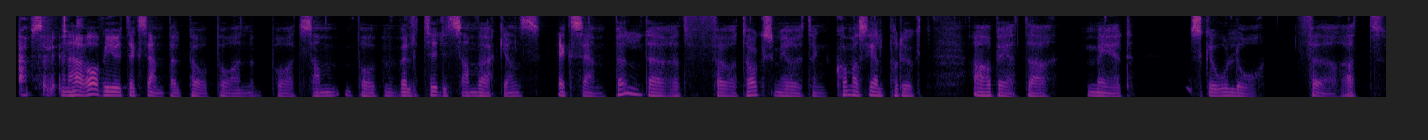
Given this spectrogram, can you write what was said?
absolut. Men här har vi ju ett exempel på, på, en, på, ett sam, på väldigt tydligt samverkansexempel där ett företag som ger ut en kommersiell produkt arbetar med skolor för att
